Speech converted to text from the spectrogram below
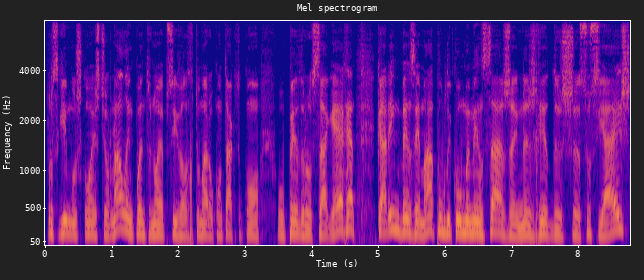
Prosseguimos com este jornal, enquanto não é possível retomar o contacto com o Pedro Saguerra. Karim Benzema publicou uma mensagem nas redes sociais,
